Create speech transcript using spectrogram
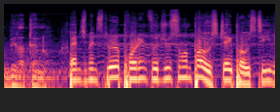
ובירתנו. Benjamin Spear reporting for the Jerusalem Post, J Post TV.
